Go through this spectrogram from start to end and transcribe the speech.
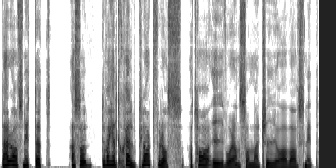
Det här avsnittet, alltså det var helt självklart för oss att ha i våran sommartrio av avsnitt.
